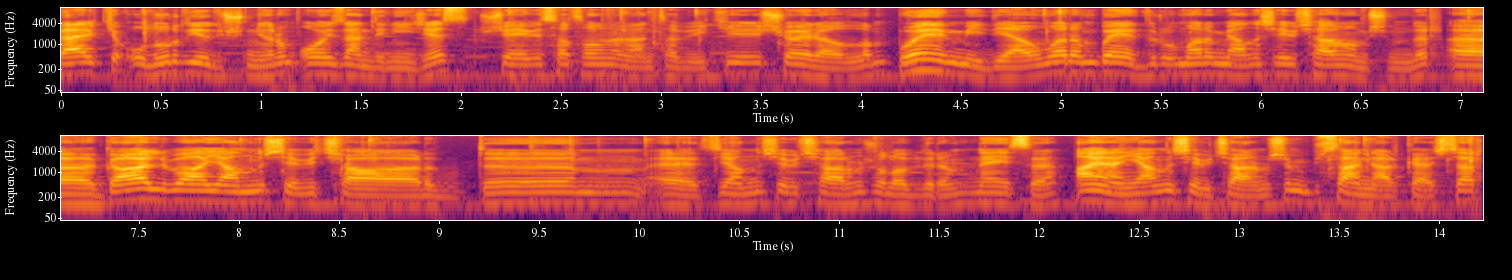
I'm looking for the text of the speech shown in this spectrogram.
belki olur diye düşünüyorum. O yüzden deneyeceğiz. Şu evi satalım hemen tabii ki. Şöyle alalım. Bu ev miydi ya? Umarım bu evdir. Umarım yanlış evi çağırmamışımdır. Ee, galiba yanlış evi çağırdım. Evet yanlış evi çağırmış olabilirim. Neyse. Aynen yanlış evi çağırmışım. Bir saniye arkadaşlar.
